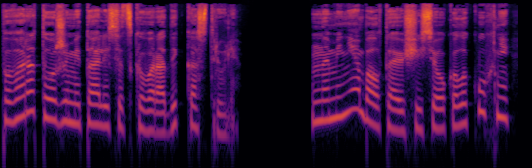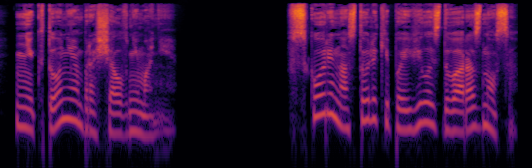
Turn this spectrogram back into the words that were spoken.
Повара тоже метались от сковороды к кастрюле. На меня, болтающийся около кухни, никто не обращал внимания. Вскоре на столике появилось два разноса.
